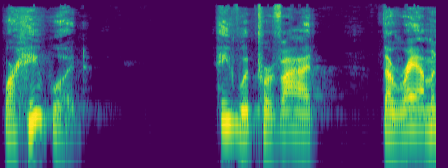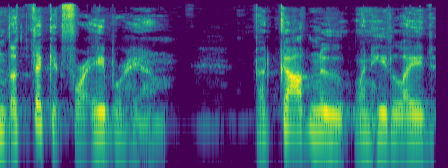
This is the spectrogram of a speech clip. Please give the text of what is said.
where he would. He would provide the ram in the thicket for Abraham. But God knew when he laid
